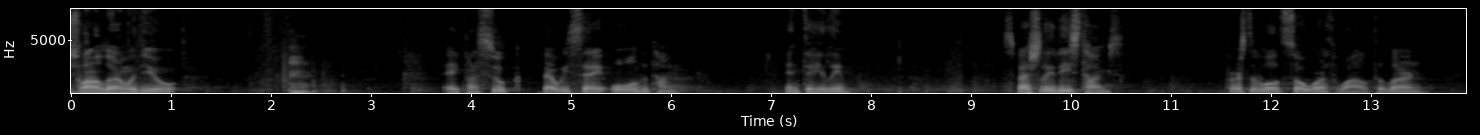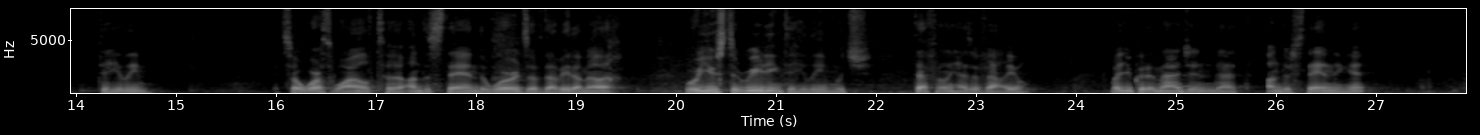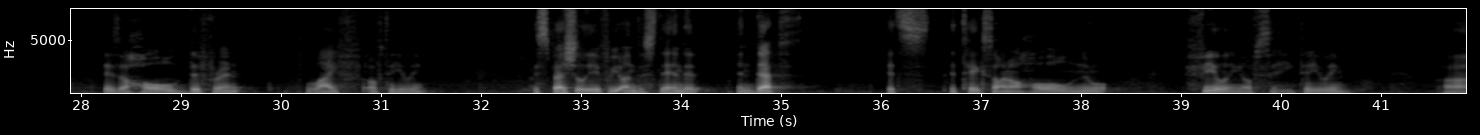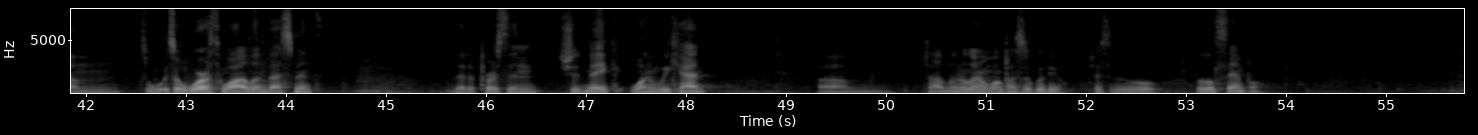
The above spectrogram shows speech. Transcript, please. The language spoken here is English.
just want to learn with you a pasuk that we say all the time in Tehillim, especially these times. First of all, it's so worthwhile to learn Tehillim. It's so worthwhile to understand the words of David HaMelech. We're used to reading Tehillim, which definitely has a value, but you could imagine that understanding it is a whole different life of Tehillim. Especially if we understand it in depth, it's, it takes on a whole new feeling of saying Tehillim. Um, it's, a, it's a worthwhile investment that a person should make when we can. Um, so I'm going to learn one pasuk with you, just as a little, little sample.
